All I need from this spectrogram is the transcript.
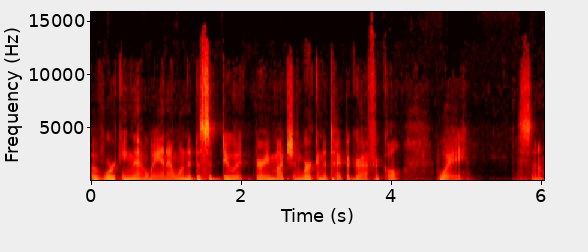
of working that way and i wanted to subdue it very much and work in a typographical way so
